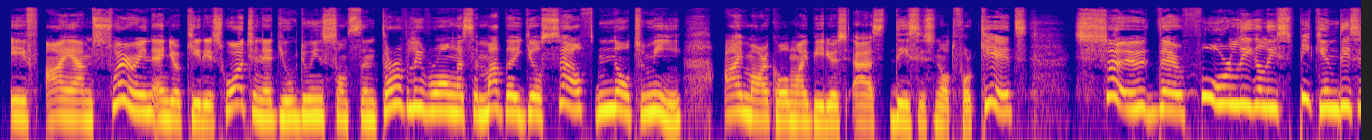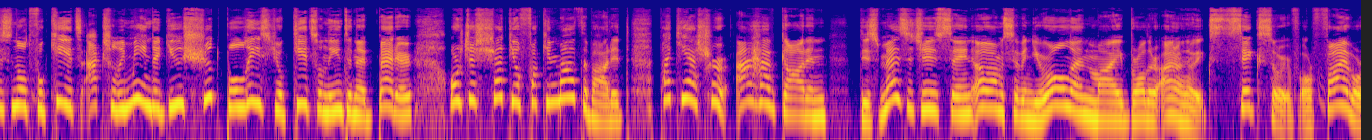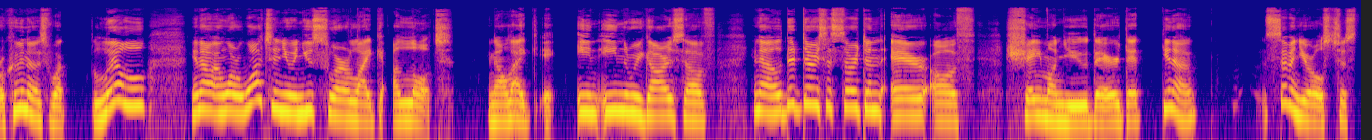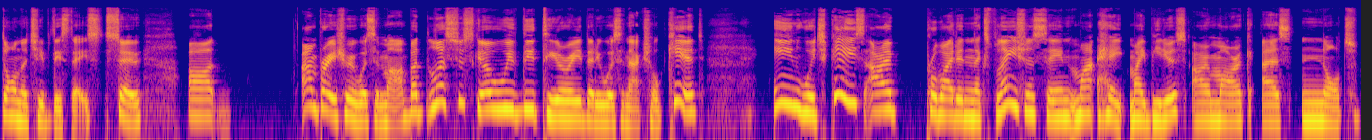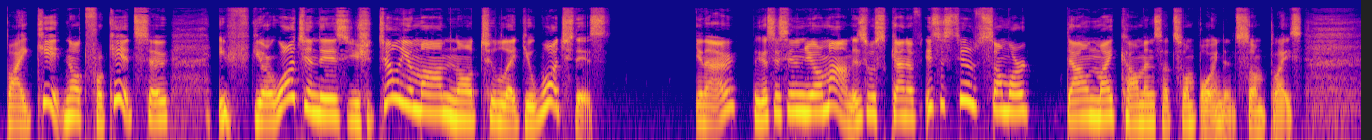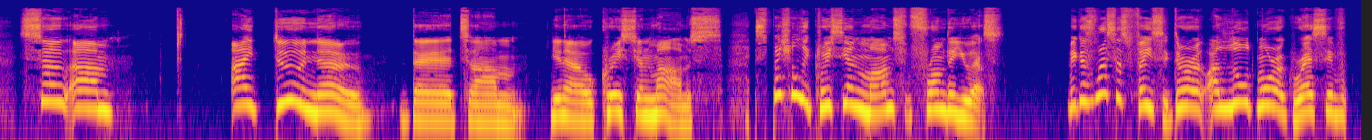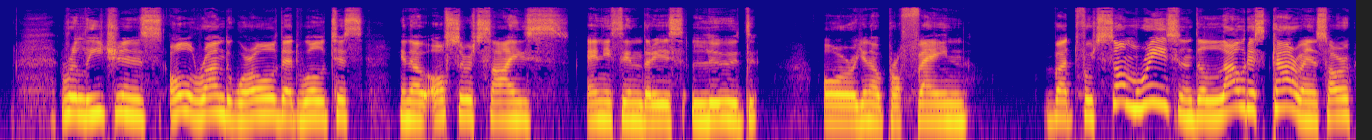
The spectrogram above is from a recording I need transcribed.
If I am swearing and your kid is watching it, you're doing something terribly wrong as a mother yourself, not to me. I mark all my videos as this is not for kids so, therefore, legally speaking, this is not for kids actually mean that you should police your kids on the internet better or just shut your fucking mouth about it. But yeah, sure, I have gotten these messages saying, oh, I'm a seven year old and my brother, I don't know, six or, or five or who knows what little, you know, and we're watching you and you swear like a lot, you know, like in in regards of you know that there's a certain air of shame on you there that you know seven year olds just don't achieve these days. So, uh, I'm pretty sure it was a mom, but let's just go with the theory that it was an actual kid, in which case I provided an explanation saying, my, hey, my videos are marked as not by kid, not for kids. So if you're watching this, you should tell your mom not to let you watch this. You know, because it's in your mom. This was kind of, it's still somewhere down my comments at some point in some place. So, um, I do know that um, you know, Christian moms, especially Christian moms from the US. Because let's just face it, there are a lot more aggressive religions all around the world that will just, you know, ostracize anything that is lewd or, you know, profane. But for some reason, the loudest Karens are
